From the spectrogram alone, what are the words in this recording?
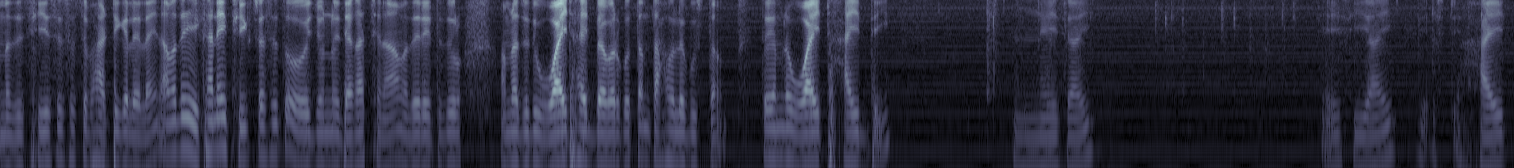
আমাদের সিএসএস হচ্ছে ভার্টিক্যাল লাইন আমাদের এখানেই ফিক্সড আছে তো, ওই জন্যই দেখাচ্ছে না, আমাদের এটা তো আমরা যদি হোয়াইট হাইট ব্যবহার করতাম তাহলে বুঝতাম, তো আমরা হোয়াইট হাইট দিই H I H E I height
